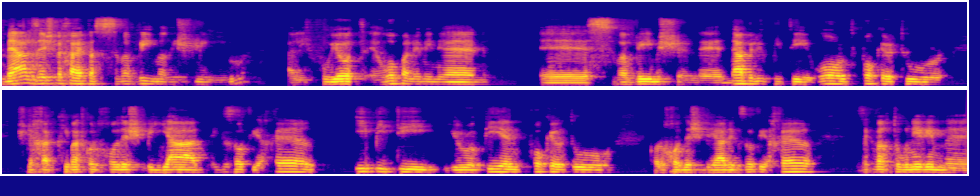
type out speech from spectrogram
מעל זה יש לך את הסבבים הרשמיים, אליפויות אירופה למיניהן, אה, סבבים של WPT, World Poker Tour, יש לך כמעט כל חודש ביעד אקזוטי אחר, EPT, European Poker Tour, כל חודש ביעד אקזוטי אחר, זה כבר טורנירים אה,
